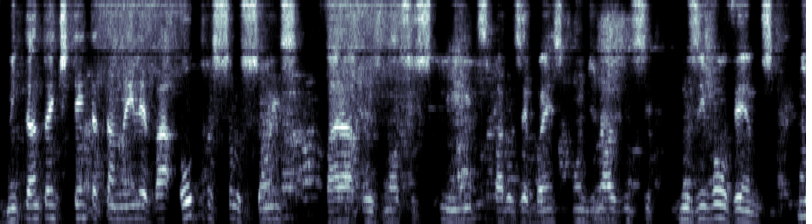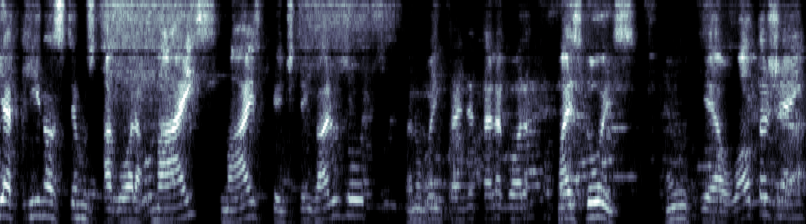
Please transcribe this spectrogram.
No entanto, a gente tenta também levar outras soluções para os nossos clientes, para os rebanhos onde nós nos envolvemos. E aqui nós temos agora mais, mais, porque a gente tem vários outros, eu não vou entrar em detalhe agora, mais dois. Um que é o Alta Gen,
